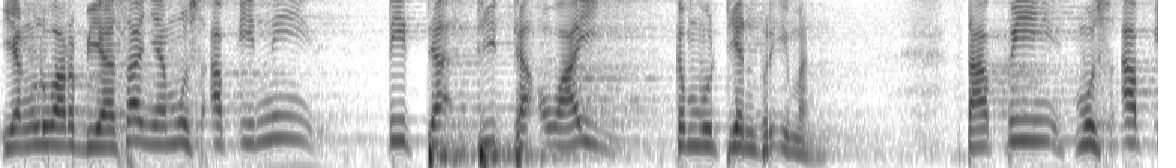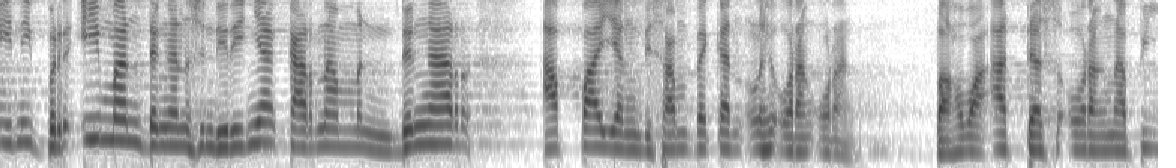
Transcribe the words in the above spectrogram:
yang luar biasanya Mus'ab ini tidak didakwai kemudian beriman. Tapi Mus'ab ini beriman dengan sendirinya karena mendengar apa yang disampaikan oleh orang-orang bahwa ada seorang nabi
